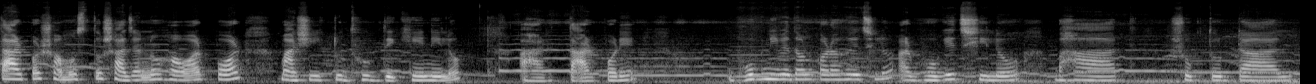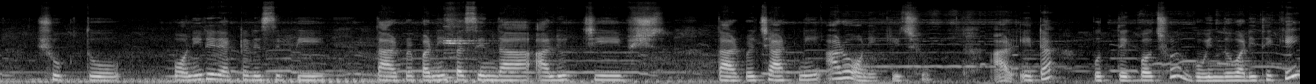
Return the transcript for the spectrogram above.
তারপর সমস্ত সাজানো হওয়ার পর মাসি একটু ধূপ দেখিয়ে নিল। আর তারপরে ভোগ নিবেদন করা হয়েছিল। আর ভোগে ছিল ভাত, শুক্তোর ডাল শুক্তো, পনিরের একটা রেসিপি তারপর পনির পাসিন্দা, আলুর চিপস, তারপর চাটনি আরও অনেক কিছু। আর এটা প্রত্যেক বছর গোবিন্দবাড়ি থেকেই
